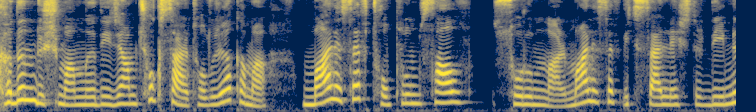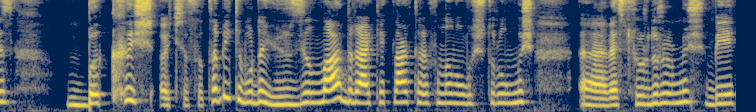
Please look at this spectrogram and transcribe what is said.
kadın düşmanlığı diyeceğim çok sert olacak ama maalesef toplumsal sorunlar, maalesef içselleştirdiğimiz bakış açısı. Tabii ki burada yüzyıllardır erkekler tarafından oluşturulmuş e, ve sürdürülmüş bir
